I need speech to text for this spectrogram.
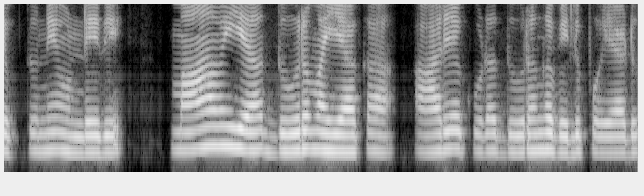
చెప్తూనే ఉండేది. మామయ్య దూరం అయ్యాక ఆర్య కూడా దూరంగా వెళ్ళిపోయాడు.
